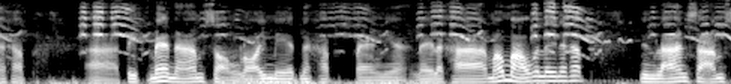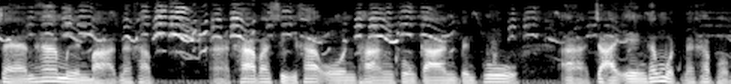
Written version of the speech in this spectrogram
นะครับติดแม่น้ำ200 เมตรนะครับ แปลงเนี้ยในราคาเหมากันเลยนะครับ1ล้าน3แสน5หมื่นบาทนะครับค่าภาษีค่าโอนทางโครงการเป็นผู้จ่ายเองทั้งหมดนะครับผม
